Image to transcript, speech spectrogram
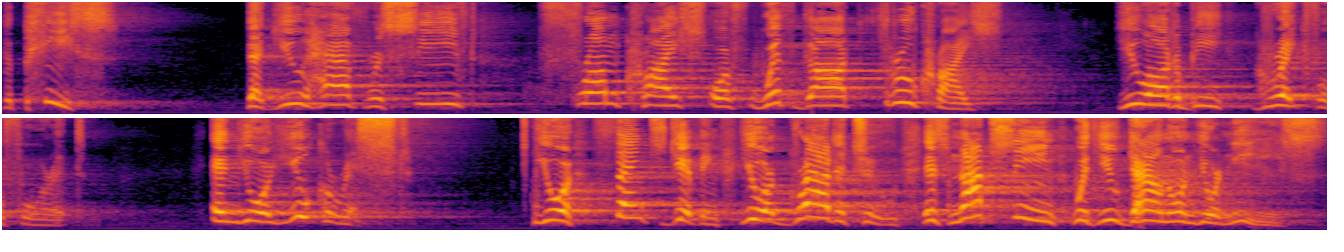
the peace that you have received from Christ or with God through Christ, you ought to be grateful for it. And your Eucharist, your thanksgiving, your gratitude is not seen with you down on your knees.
